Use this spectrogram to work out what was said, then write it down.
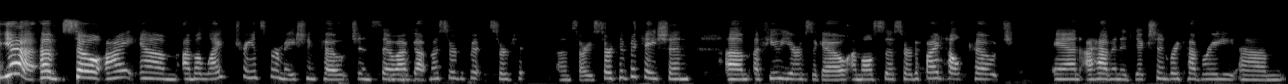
yeah. Um, so I am I'm a life transformation coach, and so I've got my certificate certi- I'm sorry certification um, a few years ago. I'm also a certified health coach, and I have an addiction recovery um,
